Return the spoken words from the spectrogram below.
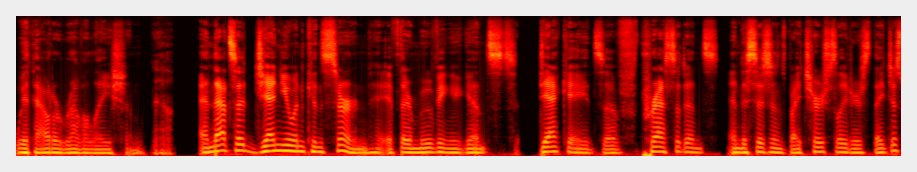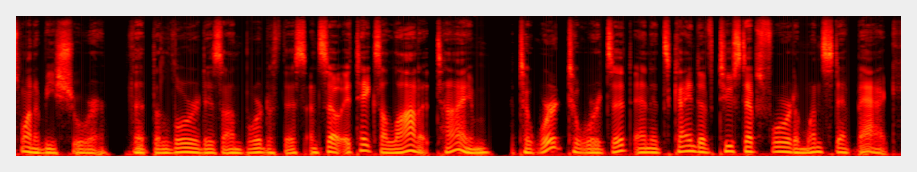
without a revelation. No. And that's a genuine concern if they're moving against decades of precedents and decisions by church leaders. They just want to be sure that the Lord is on board with this. And so it takes a lot of time to work towards it. And it's kind of two steps forward and one step back.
